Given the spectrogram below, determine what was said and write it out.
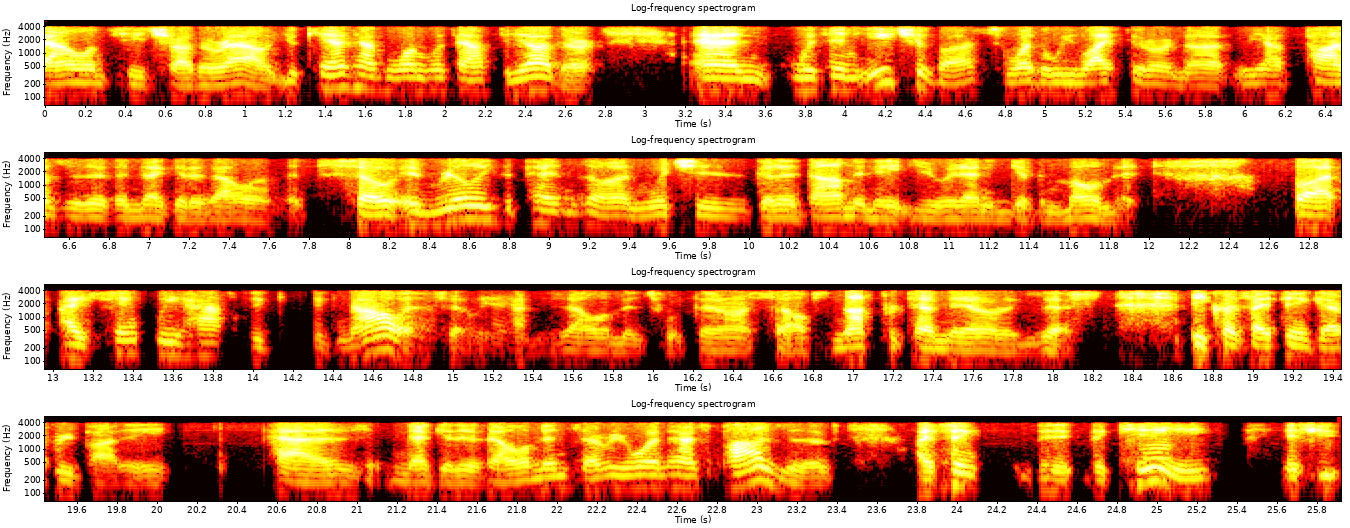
balance each other out. You can't have one without the other. And within each of us, whether we like it or not, we have positive and negative elements. So it really depends on which is going to dominate you at any given moment. But I think we have to acknowledge that we have these elements within ourselves, not pretend they don't exist. Because I think everybody has negative elements. Everyone has positive. I think the the key, if you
